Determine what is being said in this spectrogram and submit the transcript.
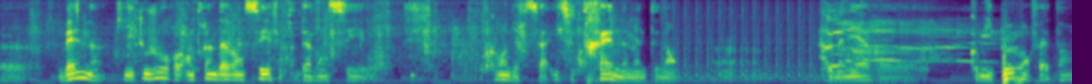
euh, Ben qui est toujours en train d'avancer, enfin d'avancer, comment dire ça Il se traîne maintenant de manière comme il peut en fait. hein.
